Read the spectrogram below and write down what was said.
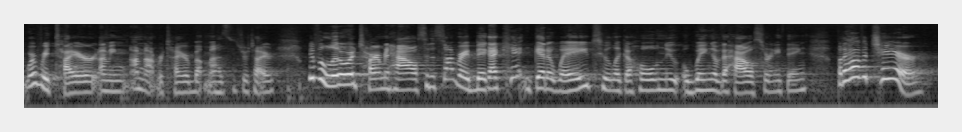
we're retired. I mean, I'm not retired, but my husband's retired. We have a little retirement house, and it's not very big. I can't get away to like a whole new wing of the house or anything, but I have a chair.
